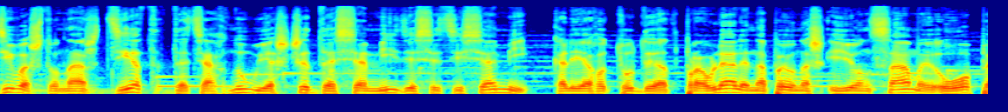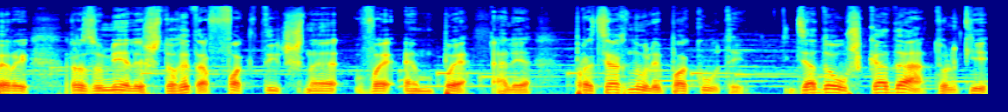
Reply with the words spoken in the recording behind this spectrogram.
Дзіва, што наш дзед дацягнуў яшчэ да 77. Калі яго туды адпраўлялі, напэўна ж і ён самы у оперы разумелі, што гэта фактычнае ВМП, але працягнулі пакуты. Дзядоў шкада, толькі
